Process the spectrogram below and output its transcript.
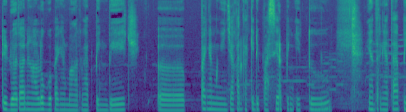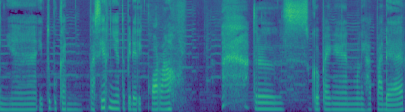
di dua tahun yang lalu gue pengen banget ngeliat Pink Beach uh, pengen menginjakan kaki di pasir pink itu yang ternyata pinknya itu bukan pasirnya tapi dari koral Terus gue pengen melihat Padar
